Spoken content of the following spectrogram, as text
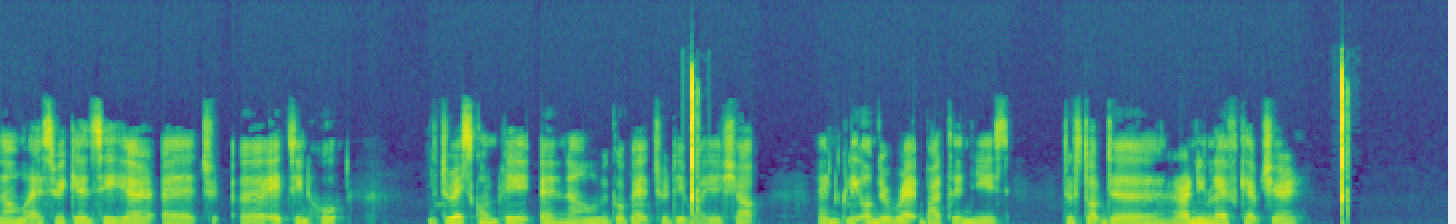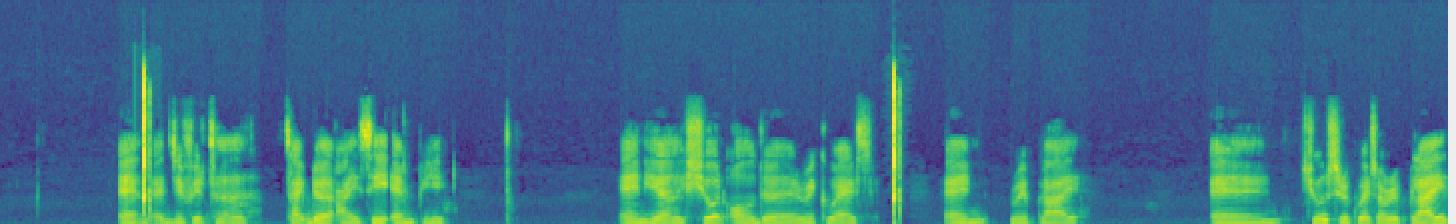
Now as we can see here at uh, 18 hook, the trace complete and now we go back to the Wireshark and click on the red button yes to stop the running left capture. And at the filter type the ICMP and here shown all the requests and reply. And choose request or reply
